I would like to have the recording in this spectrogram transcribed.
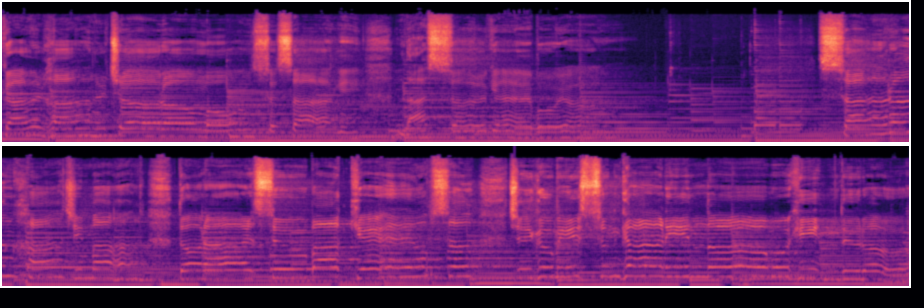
가을 하늘처럼 온 세상이 낯설게 보여. 사랑하지만 떠날 수밖에 없어. 지금 이 순간이 너무 힘들어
